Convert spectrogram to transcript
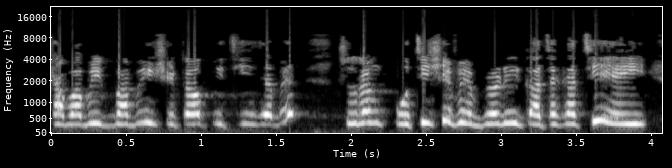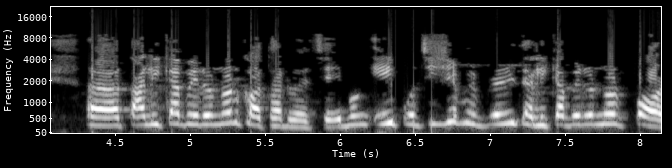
স্বাভাবিকভাবেই সেটাও পিছিয়ে যাবে। সুতরাং পঁচিশে ফেব্রুয়ারির কাছাকাছি এই তালিকা বেরোনোর কথা রয়েছে। এবং এই পঁচিশে ফেব্রুয়ারি তালিকা বেরোনোর পর,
